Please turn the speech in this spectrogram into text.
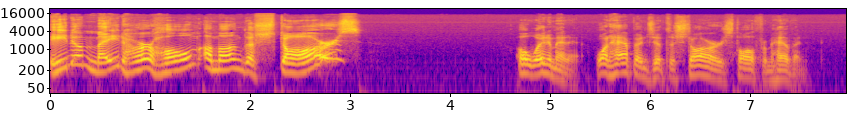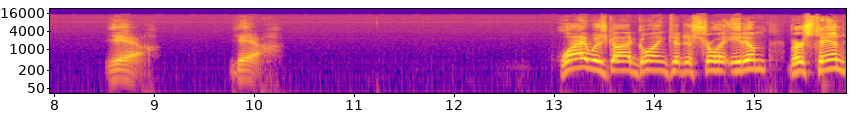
Edom made her home among the stars? Oh, wait a minute. What happens if the stars fall from heaven? Yeah, yeah. Why was God going to destroy Edom? Verse 10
